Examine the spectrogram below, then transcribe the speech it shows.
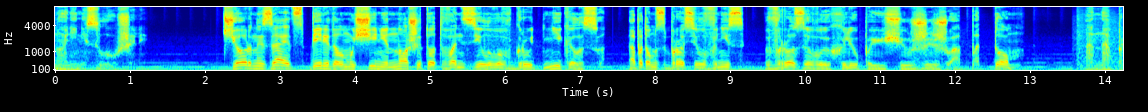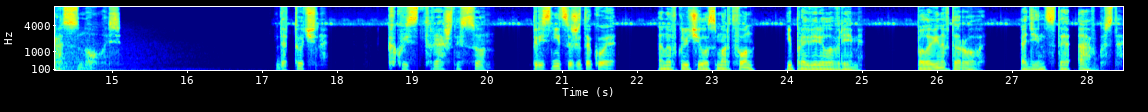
но они не слушали. Черный заяц передал мужчине нож, и тот вонзил его в грудь Николасу, а потом сбросил вниз в розовую хлюпающую жижу, а потом она проснулась. Да точно. Какой страшный сон. Приснится же такое. Она включила смартфон и проверила время. Половина второго, 11 августа.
